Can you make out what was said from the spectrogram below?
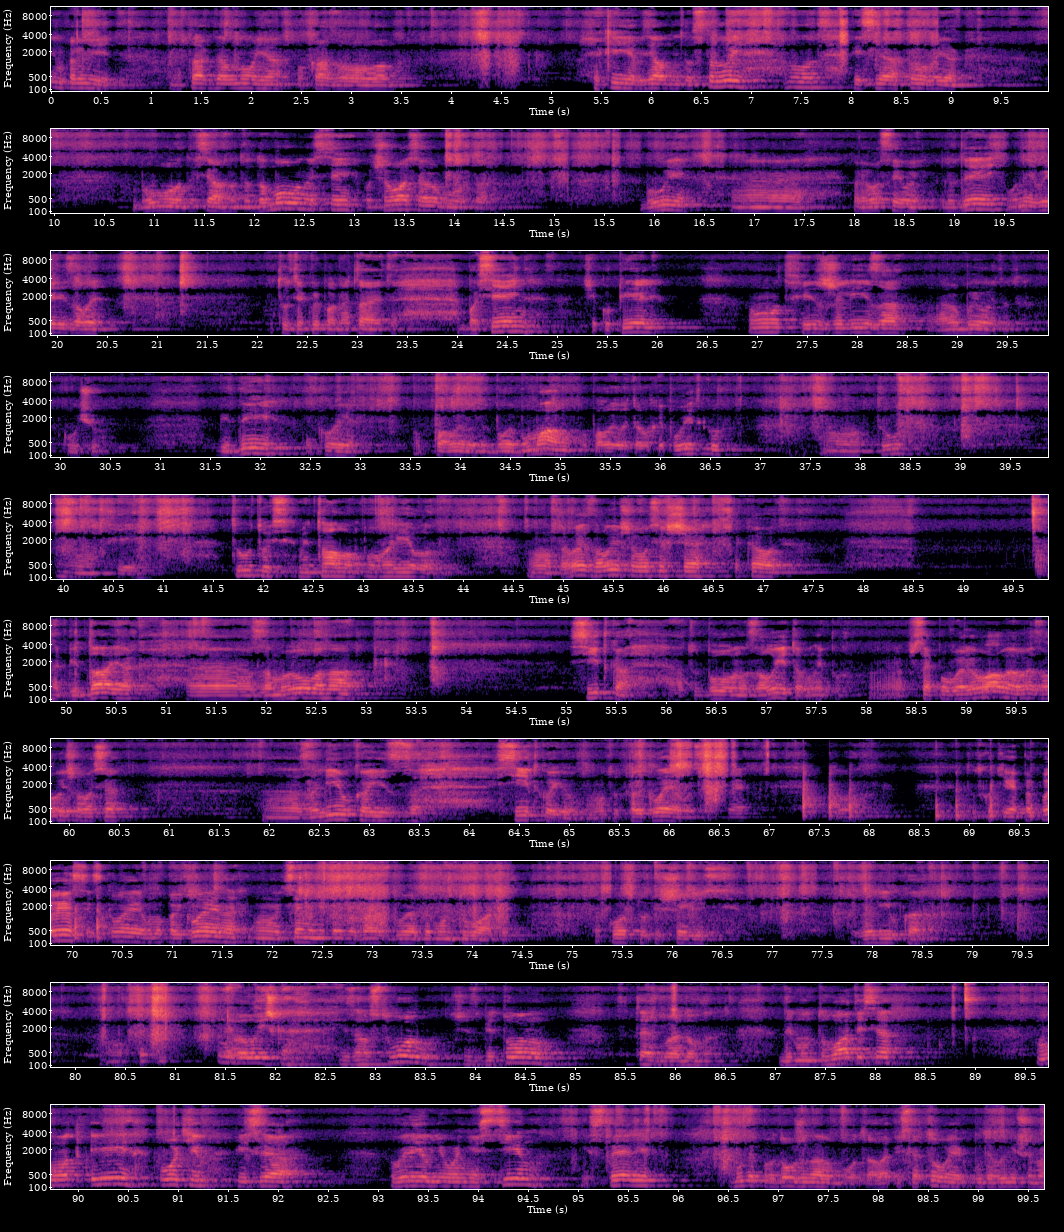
Всім привіт! Не так давно я показував вам, який я взяв недострой. От, після того, як було досягнуто домовленостей, почалася робота. Були, е, пригласили людей, вони вирізали, тут, як ви пам'ятаєте, басейн чи купель. От, із желіза робили тут кучу біди, такої обпалили, тут бумагу, опалили трохи плитку. От, тут. От, і тут ось металом погоріло. От, але залишилося ще така от біда, як е, замурована сітка. Тут було воно залито, вони е, все повиривали, але залишилася е, залівка із сіткою. Ну, тут приклеїлося все. Тут хоч є ППС із клею, воно приклеєне. Ну, і це мені треба зараз буде демонтувати. Також тут ще є залівка. Ось такі невеличка із раствору чи з бетону. Це теж буде демонтуватися. От, і потім після вирівнювання стін і стелі буде продовжена робота. Але після того, як буде вирішено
